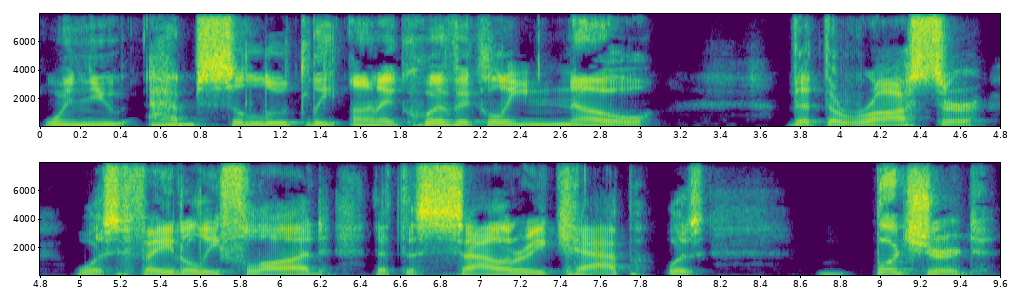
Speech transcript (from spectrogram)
when you absolutely unequivocally know that the roster was fatally flawed, that the salary cap was butchered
